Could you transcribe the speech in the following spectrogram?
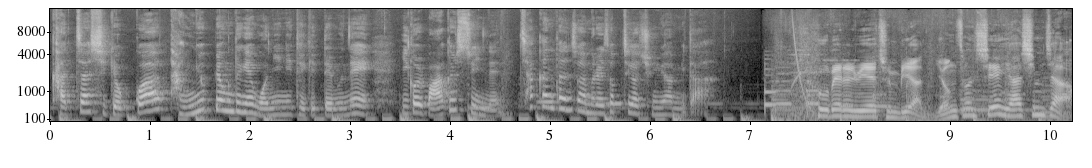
가짜 식욕과 당뇨병 등의 원인이 되기 때문에 이걸 막을 수 있는 착한 탄수화물의 섭취가 중요합니다. 후배를 위해 준비한 영선 씨의 야심작.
